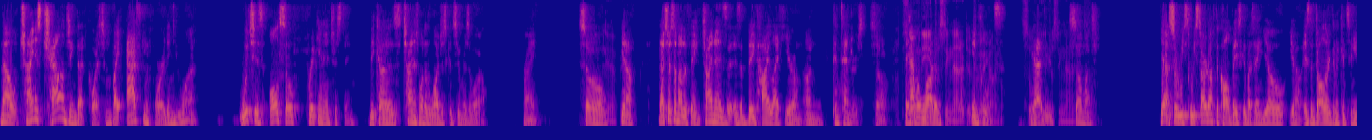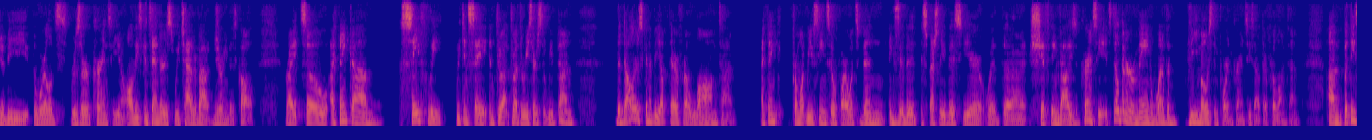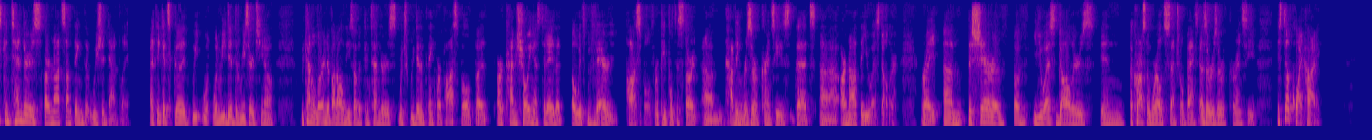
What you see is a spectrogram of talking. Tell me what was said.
Now, China's challenging that question by asking for it in yuan, which is also freaking interesting because China's one of the largest consumers of oil, right? So, Yeah. you know, that's just another thing. China is a, is a big highlight here on, on contenders. So they so have a lot of interesting narratives going on. influence. So Yeah, dude. interesting narratives. So much. Yeah, so we we started off the call basically by saying, "Yo, you know, is the dollar going to continue to be the world's reserve currency?" You know, all these contenders we chatted about during this call, right? So I think um, safely we can say, and throughout throughout the research that we've done, the dollar is going to be up there for a long time. I think from what we've seen so far, what's been exhibited, especially this year with uh, shifting values of currency, it's still going to remain one of the the most important currencies out there for a long time. Um, but these contenders are not something that we should downplay. I think it's good. We w- when we did the research, you know, we kind of learned about all these other contenders, which we didn't think were possible, but are kind of showing us today that oh, it's very possible for people to start um, having reserve currencies that uh, are not the U.S. dollar right? Um, the share of, of US dollars in across the world's central banks as a reserve currency is still quite high.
